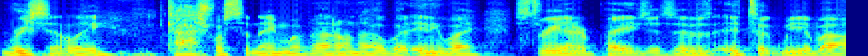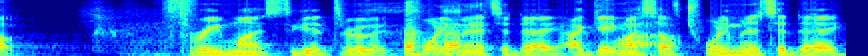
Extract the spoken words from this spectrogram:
recently. Gosh, what's the name of it? I don't know. But anyway, it's 300 pages. It, was, it took me about three months to get through it, 20 minutes a day. I gave myself 20 minutes a day.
